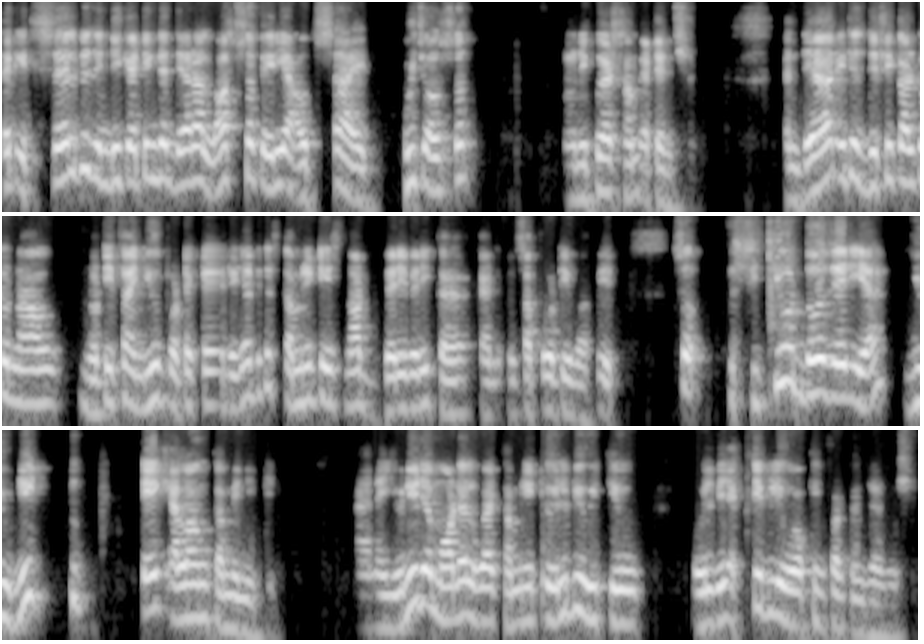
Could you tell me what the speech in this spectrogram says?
that itself is indicating that there are lots of area outside which also require some attention. And there it is difficult to now notify new protected area because community is not very, very kind of supportive of it. So to secure those area, you need to take along community. And you need a model where community will be with you, will be actively working for conservation.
